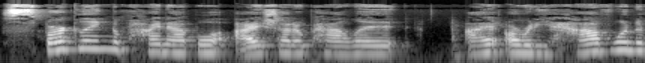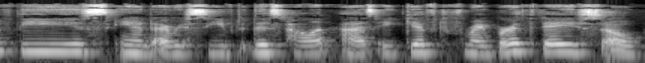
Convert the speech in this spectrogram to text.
Sparkling Pineapple Eyeshadow Palette. I already have one of these and I received this palette as a gift for my birthday. So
